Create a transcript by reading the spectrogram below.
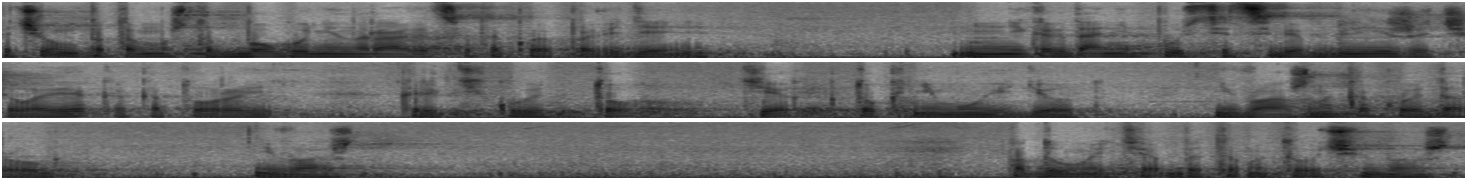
Почему? Потому что Богу не нравится такое поведение. Он никогда не пустит себе ближе человека, который критикует то, тех, кто к нему идет. Неважно, какой дорога. Неважно. Подумайте об этом, это очень важно.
